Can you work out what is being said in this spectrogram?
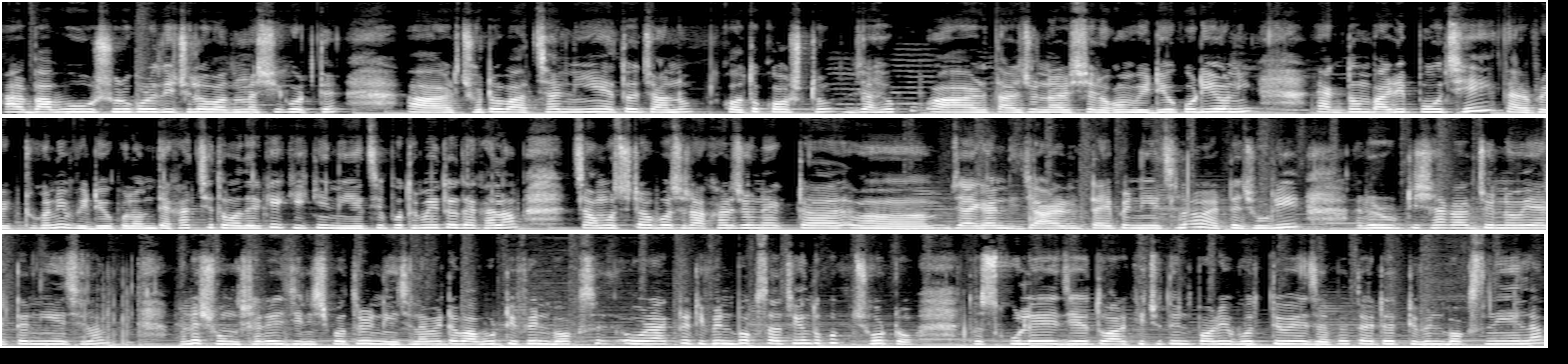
আর বাবু শুরু করে দিয়েছিল বদমাশি করতে। আর ছোট বাচ্চা নিয়ে তো জানো কত কষ্ট। যাই হোক, আর তার জন্য আর সেরকম ভিডিও করিও নি। একদম বাড়ি পৌঁছেই তারপর একটুখানি ভিডিও করলাম। দেখাচ্ছি তোমাদেরকে কী কী নিয়েছি। প্রথমেই তো দেখালাম চামচ টামচ রাখার জন্য একটা জায়গা জার টাইপের নিয়েছিলাম, একটা ঝুড়ি, একটা রুটি শাকার জন্য ওই একটা নিয়েছিলাম। মানে সংসারের জিনিসপত্র নিয়েছিলাম। এটা বাবুর টিফিন বক্স, ওর একটা টিফিন বক্স আছে কিন্তু খুব ছোট। তো স্কুলে যেহেতু আর কিছুদিন পরেই ভর্তি হয়ে যাবে, তো এটা টিফিন বক্স নিয়ে এলাম।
